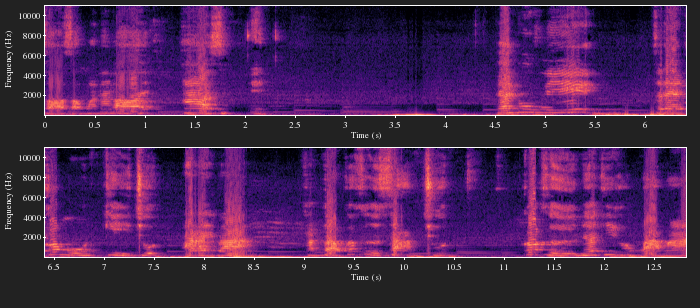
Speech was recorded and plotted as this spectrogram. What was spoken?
ศ 2551แผนภูมินี้แสดงข้อมูลกี่ชุดอะไรบ้าง คำตอบก็คือ 3 ชุด ก็คือเนื้อที่ของป่าไม้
